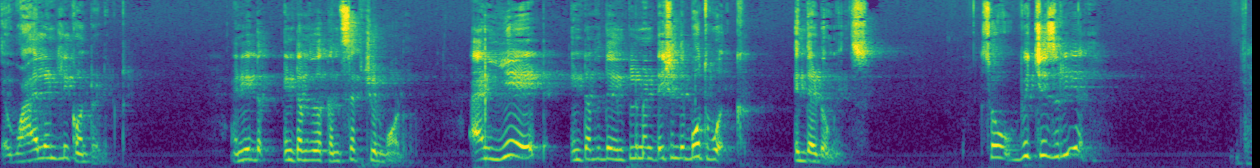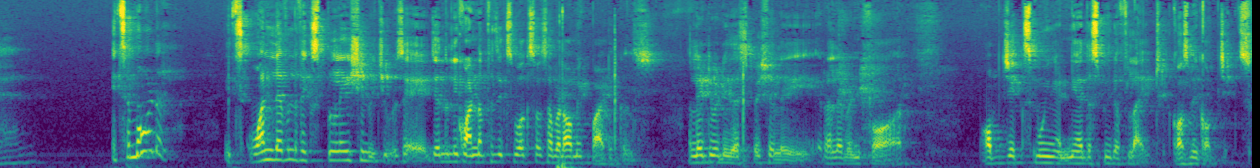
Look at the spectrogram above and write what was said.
They're violently contradictory. And yet, the, in terms of the conceptual model, and yet, in terms of the implementation, they both work in their domains. So, which is real? Well, it's a model. It's one level of explanation which you say generally quantum physics works for subatomic particles. Relativity is especially relevant for objects moving at near the speed of light, cosmic objects.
